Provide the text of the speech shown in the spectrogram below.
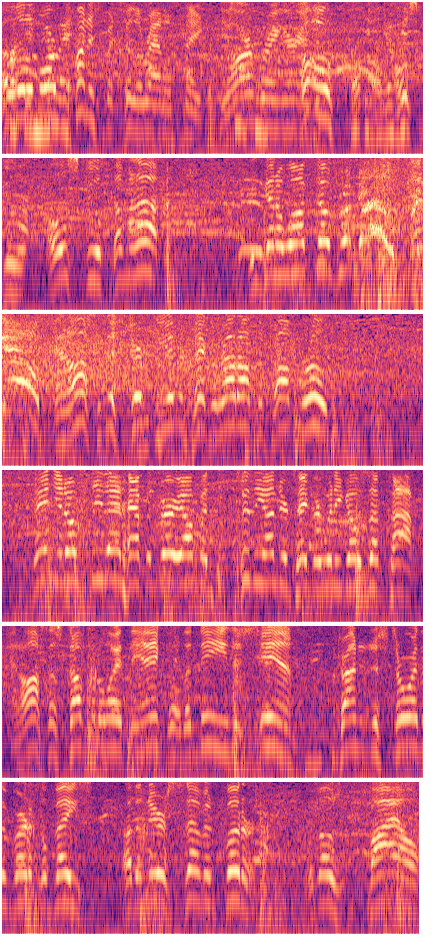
a little more punishment to the rattlesnake. The arm wringer. Uh-oh. the- Uh-oh. Old school. Old school coming up. He's going to walk those ropes. No! Look out! And Austin just jerked the Undertaker right off the top rope. Man, you don't see that happen very often to the Undertaker when he goes up top. And Austin stomping away at the ankle, the knee, the shin, trying to destroy the vertical base of the near seven footer. With those vile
